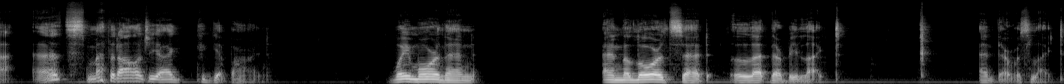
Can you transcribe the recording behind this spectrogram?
uh, that's methodology I could get behind. Way more than, and the Lord said, Let there be light. And there was light.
